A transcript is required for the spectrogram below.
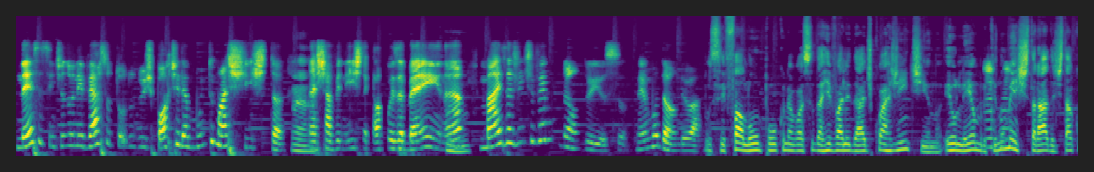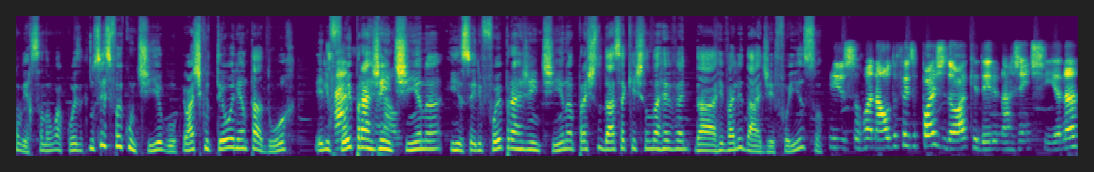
Nesse sentido, o universo todo do esporte ele é muito machista, é. né? Chavinista, aquela coisa bem, né? Uhum. Mas a gente vem mudando isso, vem mudando, eu acho. Você falou um pouco o negócio da rivalidade com o argentino. Eu lembro que no uhum. mestrado a gente estava conversando alguma coisa, não sei se foi contigo, eu acho que o teu orientador ele ah, foi para Argentina, isso, ele foi para Argentina para estudar essa questão da, da rivalidade, foi isso? Isso, o Ronaldo fez o pós-doc dele na Argentina,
